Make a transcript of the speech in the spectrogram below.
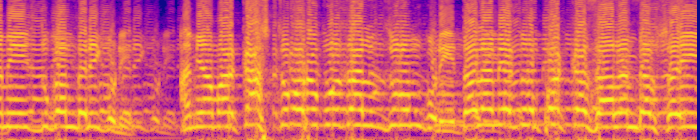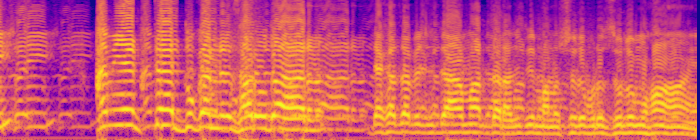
আমি দোকানদারি করি, আমি আমার কাস্টমার উপর জুলুম করি, তাহলে আমি একজন পাক্কা জালেম ব্যবসায়ী। আমি একটা দোকানের ঝাড়ুদার। দেখা যাবে যদি আমার দ্বারা যদি মানুষের উপর জুলুম হয়,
